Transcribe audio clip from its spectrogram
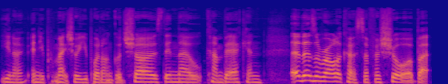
you know, and you make sure you put on good shows, then they'll come back. And it is a roller coaster for sure. But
